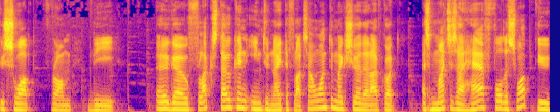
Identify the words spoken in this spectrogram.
to swap from the Ergo Flux token into Native Flux. I want to make sure that I've got as much as I have for the swap to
